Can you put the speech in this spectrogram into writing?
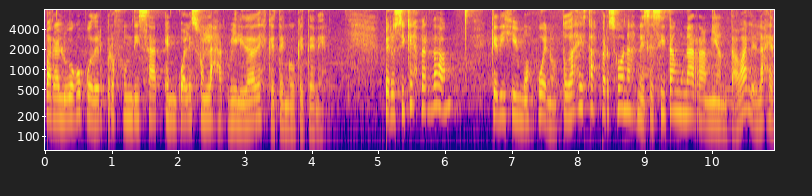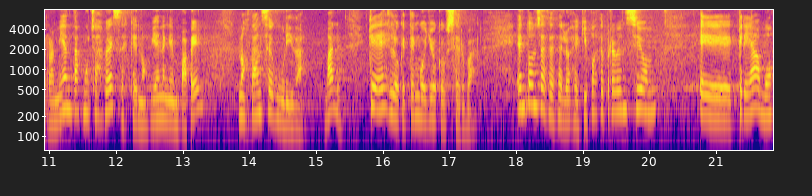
para luego poder profundizar en cuáles son las habilidades que tengo que tener. Pero sí que es verdad que dijimos, bueno, todas estas personas necesitan una herramienta, ¿vale? Las herramientas muchas veces que nos vienen en papel nos dan seguridad, ¿vale? ¿Qué es lo que tengo yo que observar? Entonces, desde los equipos de prevención, eh, creamos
